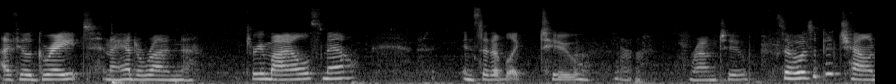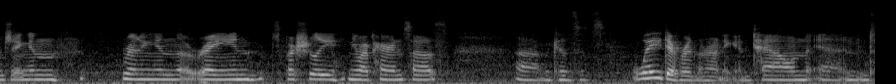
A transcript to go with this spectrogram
I feel great and I had to run three miles now instead of like two or round two. So it was a bit challenging and running in the rain, especially near my parents' house, uh, because it's way different than running in town and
